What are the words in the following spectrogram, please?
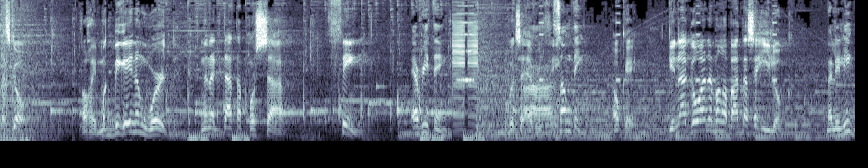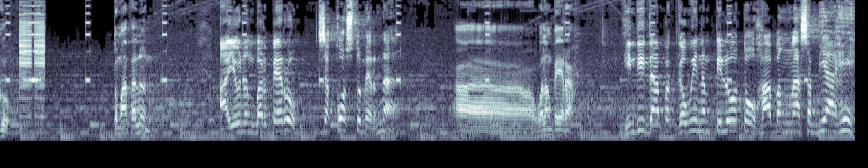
Let's go. Okay, magbigay ng word na nagtatapos sa thing. Everything. Bukod sa everything. something. Okay. Ginagawa ng mga bata sa ilog. Naliligo. Tumatalon. Ayaw ng barbero sa customer na Ah, walang pera. hindi dapat gawin ng piloto habang nasa biyahe.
